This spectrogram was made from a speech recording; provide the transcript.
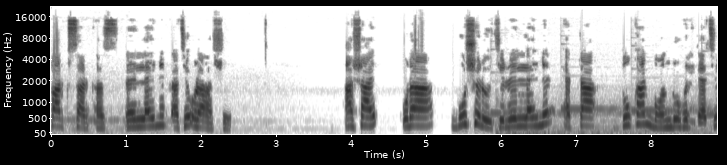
পার্ক সার্কাস, রেল লাইনের কাছে ওরা আসে। আসায় ওরা বসে রয়েছে। রেল লাইনের একটা দোকান বন্ধ হয়ে গেছে।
